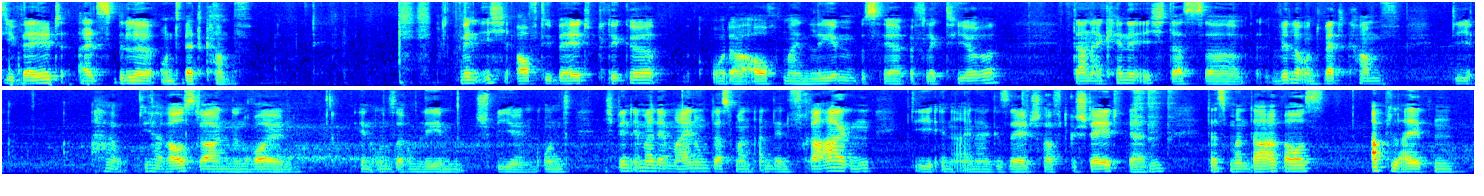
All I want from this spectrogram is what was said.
Die Welt als Wille und Wettkampf. Wenn ich auf die Welt blicke oder auch mein Leben bisher reflektiere, dann erkenne ich, dass äh, Wille und Wettkampf die, die herausragenden Rollen in unserem Leben spielen. Und ich bin immer der Meinung, dass man an den Fragen, die in einer Gesellschaft gestellt werden, dass man daraus ableiten kann,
